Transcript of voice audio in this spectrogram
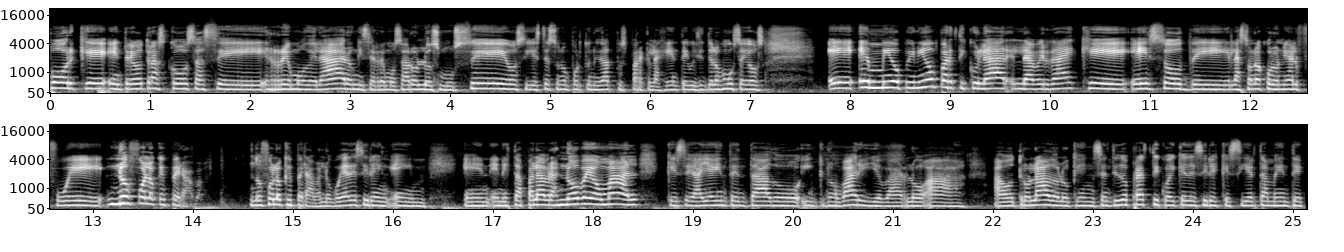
porque, entre otras cosas, se remodelaron y se remozaron los museos y esta es una oportunidad pues para que la gente visite los museos. Eh, en mi opinión particular, la verdad es que eso de la zona colonial fue no fue lo que esperaban. No fue lo que esperaban, lo voy a decir en, en, en, en estas palabras. No veo mal que se haya intentado innovar y llevarlo a, a otro lado. Lo que en sentido práctico hay que decir es que ciertamente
